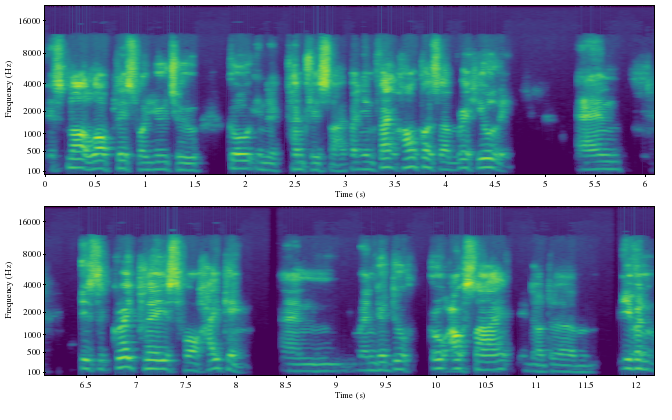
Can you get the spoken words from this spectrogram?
it's not a lot of place for you to go in the countryside. But in fact, Hong Kong is a very hilly and it's a great place for hiking. And when you do go outside, you know, the, even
